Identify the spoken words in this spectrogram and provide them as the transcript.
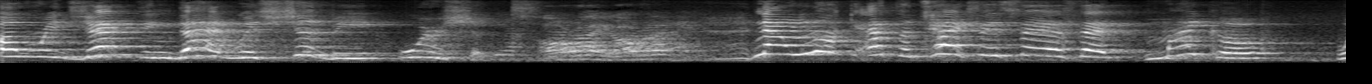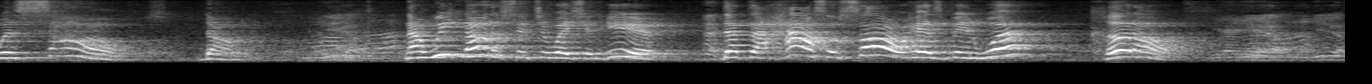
Of rejecting that which should be worshiped. All right. All right. Now look at the text. It says that Michael was Saul's daughter. Yeah. Now we know the situation here that the house of Saul has been what? Cut off. Yeah. Yeah.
